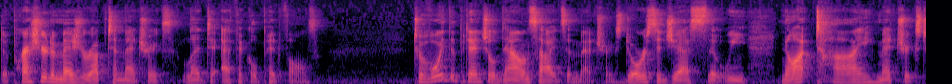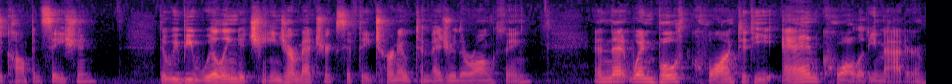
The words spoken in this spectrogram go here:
the pressure to measure up to metrics led to ethical pitfalls. To avoid the potential downsides of metrics, Doerr suggests that we not tie metrics to compensation, that we be willing to change our metrics if they turn out to measure the wrong thing, and that when both quantity and quality matter,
